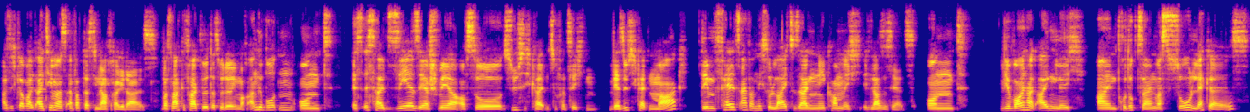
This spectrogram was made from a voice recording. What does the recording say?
Also ich glaube halt ein Thema ist einfach, dass die Nachfrage da ist. Was nachgefragt wird, das wird eben auch angeboten und es ist halt sehr, sehr schwer, auf so Süßigkeiten zu verzichten. Wer Süßigkeiten mag, dem fällt es einfach nicht so leicht zu sagen, nee, komm, ich, ich lasse es jetzt. Und wir wollen halt eigentlich ein Produkt sein, was so lecker ist,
